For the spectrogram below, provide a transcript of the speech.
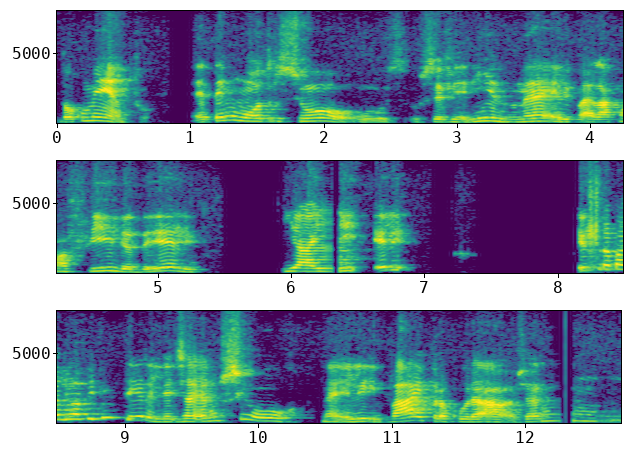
documento. É, tem um outro senhor, o, o, Severino, né? Ele vai lá com a filha dele e aí ele ele trabalhou a vida inteira. Ele já era um senhor, né? Ele vai procurar, já era um,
